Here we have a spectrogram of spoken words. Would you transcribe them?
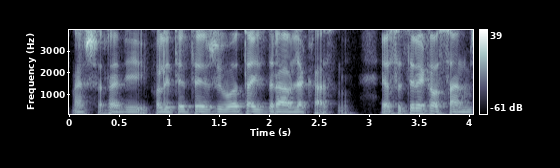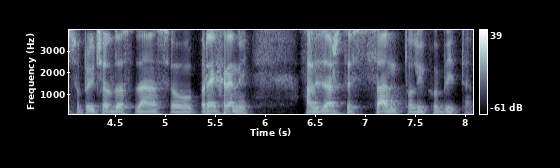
znaš, radi kvalitete života i zdravlja kasnije. Ja sad si rekao san, mi smo pričali dosta danas o prehrani, ali zašto je san toliko bitan?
